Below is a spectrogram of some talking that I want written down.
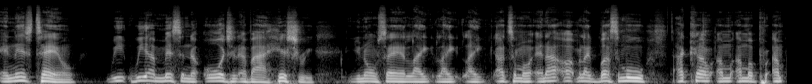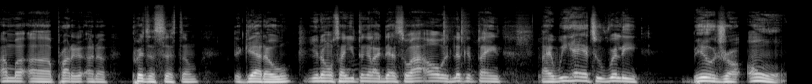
In this town, we we are missing the origin of our history. You know what I'm saying? Like like like I tell you, and I I'm like bust a move. I come. I'm I'm a I'm, I'm a uh, product of the prison system, the ghetto. You know what I'm saying? You thinking like that. So I always look at things like we had to really build your own.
